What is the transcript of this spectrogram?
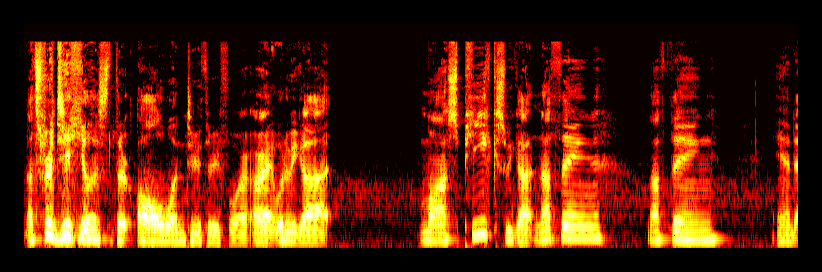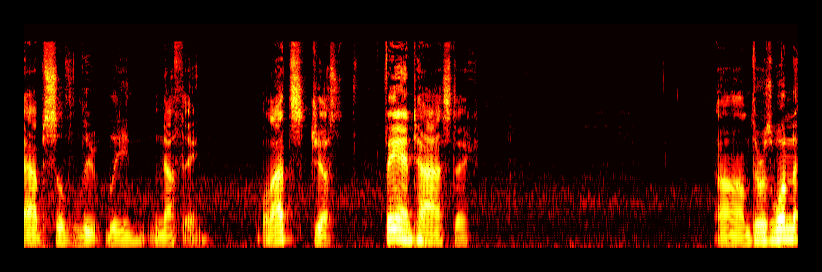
That's ridiculous. They're all one, two, three, four. All right, what do we got? Moss Peaks. We got nothing, nothing, and absolutely nothing. Well, that's just fantastic. Um, there was one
